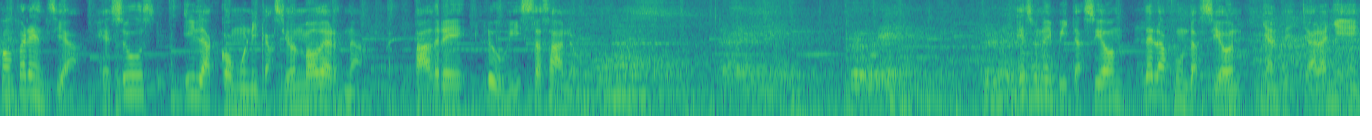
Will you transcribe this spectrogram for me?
Conferencia Jesús y la comunicación moderna. Padre Luis Sassano. Es una invitación de la Fundación Ñandillarañe.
